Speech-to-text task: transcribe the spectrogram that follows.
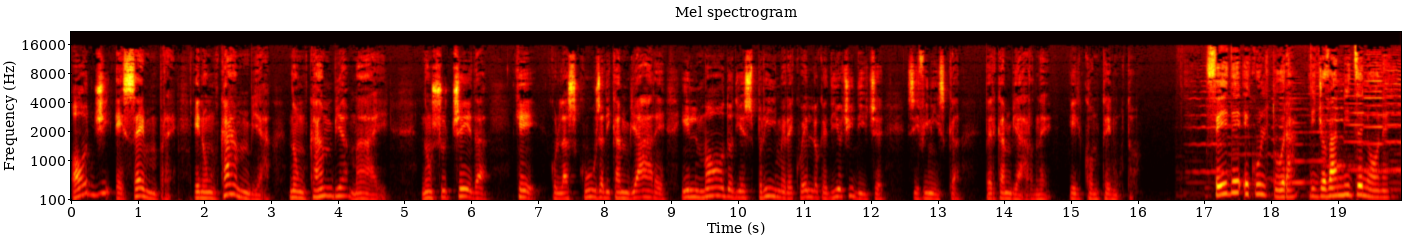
oggi e sempre e non cambia, non cambia mai. Non succeda che con la scusa di cambiare il modo di esprimere quello che Dio ci dice, si finisca per cambiarne il contenuto. Fede e cultura di Giovanni Zenone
